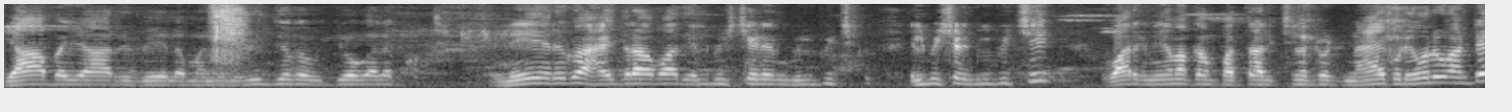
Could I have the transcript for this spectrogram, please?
యాభై ఆరు వేల మంది నిరుద్యోగ ఉద్యోగాలకు నేరుగా హైదరాబాద్ ఎల్బీ స్టేడియం పిలిపించి ఎల్బీ స్టేడియం పిలిపించి వారికి నియామకం పత్రాలు ఇచ్చినటువంటి నాయకుడు ఎవరు అంటే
